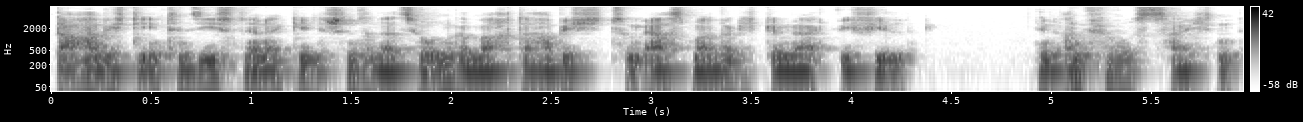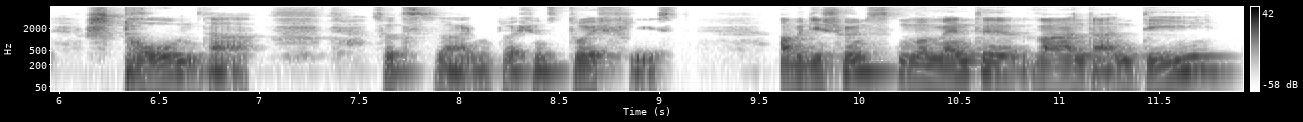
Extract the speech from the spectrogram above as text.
da habe ich die intensivsten energetischen Sensationen gemacht. Da habe ich zum ersten Mal wirklich gemerkt, wie viel, in Anführungszeichen, Strom da sozusagen durch uns durchfließt. Aber die schönsten Momente waren dann die,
